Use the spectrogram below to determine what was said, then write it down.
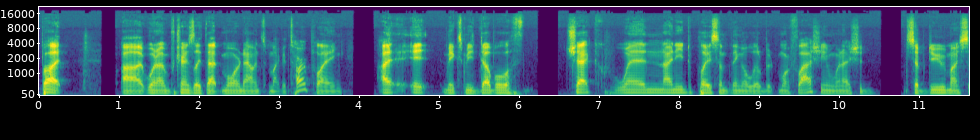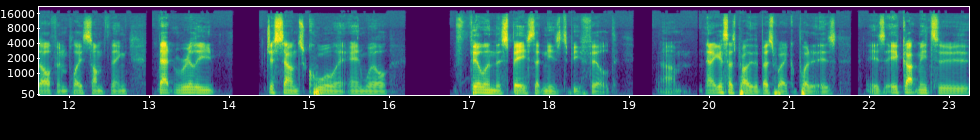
But uh, when I translate that more now into my guitar playing, I it makes me double check when I need to play something a little bit more flashy and when I should subdue myself and play something that really just sounds cool and- will fill in the space that needs to be filled. Um, and I guess that's probably the best way I could put it is is it got me to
